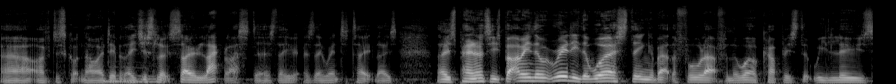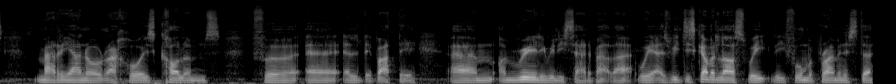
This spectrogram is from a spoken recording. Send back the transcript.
Uh, I've just got no idea. But they just looked so lackluster as they as they went to take those those penalties. But I mean, the, really the worst thing about the fallout from the World Cup is that we lose Mariano Rajoy's columns for uh, El Debate. Um, I'm really really sad about that. We, as we discovered last week, the former prime minister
